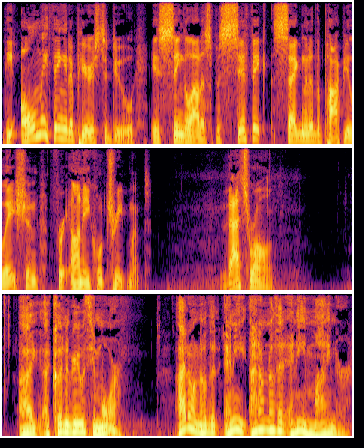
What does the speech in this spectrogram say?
The only thing it appears to do is single out a specific segment of the population for unequal treatment. That's wrong. I, I couldn't agree with you more. I don't know that any I don't know that any minor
